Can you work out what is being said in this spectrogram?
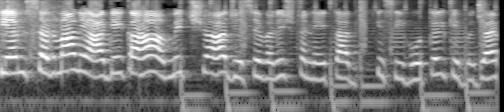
सीएम शर्मा ने आगे कहा, अमित शाह जैसे वरिष्ठ नेता भी किसी होटल के बजाय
